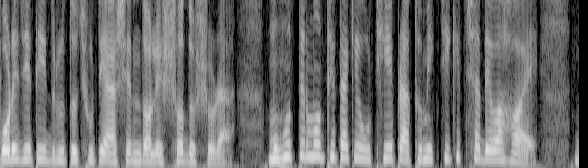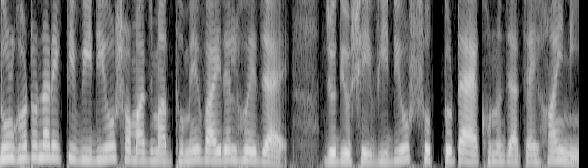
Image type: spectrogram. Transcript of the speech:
পড়ে যেতেই দ্রুত ছুটে আসেন দলের সদস্যরা। মুহূর্তের মধ্যে তাকে উঠিয়ে প্রাথমিক চিকিৎসা দেওয়া হয়। দুর্ঘটনার একটি ভিডিও সমাজ মাধ্যমে ভাইরাল হয়ে যায়। যদিও সেই ভিডিওর সত্যটা এখনও যাচাই হয়নি।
